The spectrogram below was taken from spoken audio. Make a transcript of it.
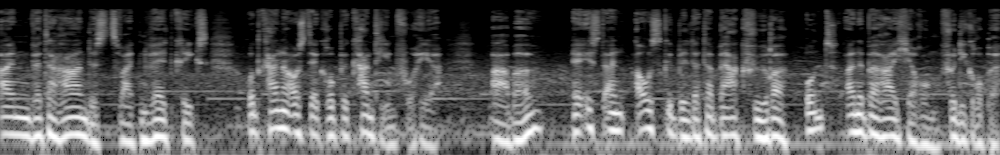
ein Veteran des Zweiten Weltkriegs und keiner aus der Gruppe kannte ihn vorher. Aber er ist ein ausgebildeter Bergführer und eine Bereicherung für die Gruppe.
